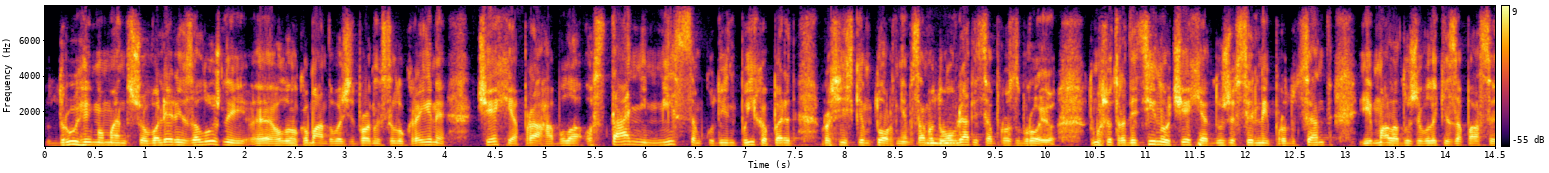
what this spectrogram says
Другий момент, що Валерій Залужний, е, головнокомандувач збройних сил України, Чехія, Прага була останнім місцем, куди він поїхав перед російським вторгненням, саме домовлятися про зброю, тому що традиційно Чехія дуже сильний продуцент і мала дуже великі запаси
